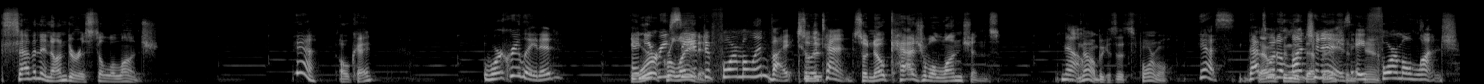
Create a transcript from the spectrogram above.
seven and under is still a lunch. Yeah. Okay. Work related. And you received related. a formal invite to So there- attend. So no casual luncheons. No. No, because it's formal. Yes. That's That what was a in the luncheon is. definition, A yeah. formal lunch.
